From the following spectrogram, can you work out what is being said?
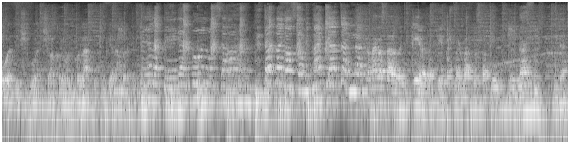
volt is, volt is alkalom, amikor láthatunk ilyen embereket. Kérlek téged tedd meg azt, amit meg kell tenned. A megasztál, hogy életet képes megváltoztatni minden, ide.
